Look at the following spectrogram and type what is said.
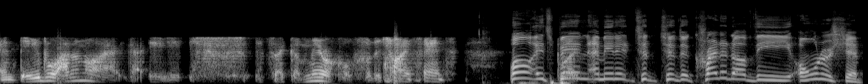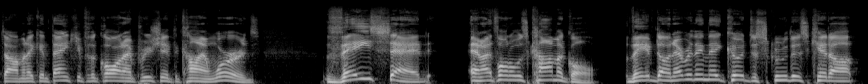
and Daboll, I don't know, I, I, it, it's like a miracle for the Giant fans. Well, it's been, I mean, it, to, to the credit of the ownership, Dominic, and thank you for the call, and I appreciate the kind words. They said, and I thought it was comical, they've done everything they could to screw this kid up,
